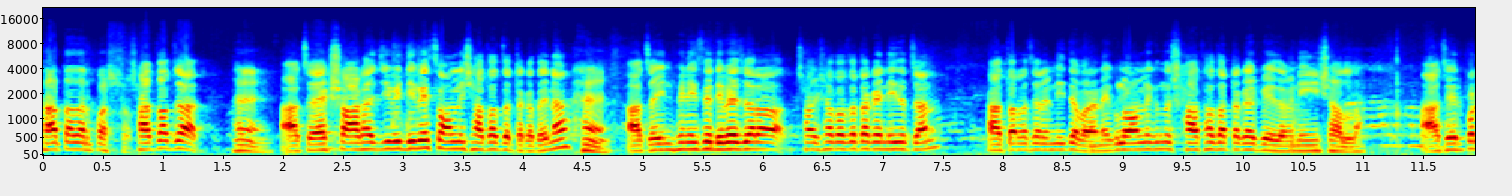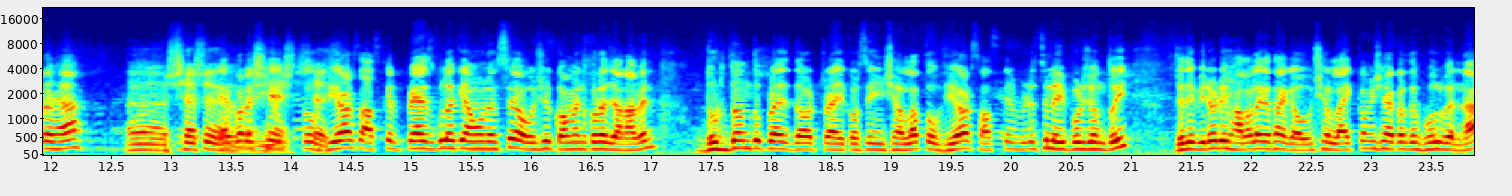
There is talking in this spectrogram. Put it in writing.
সাত হাজার পাঁচশো। সাত হাজার? হ্যাঁ। আচ্ছা একশো আঠাশ জিবি ডিভাইস অনলি সাত হাজার টাকা তাই না? হ্যাঁ। আচ্ছা ইনফিনিক্সের ডিভাইস যারা ছয় সাত হাজার টাকায় নিতে চান আর তারা যারা নিতে পারেন। এগুলো অনলি কিন্তু সাত হাজার টাকায় পেয়ে যাবেন ইনশাল্লাহ আচ্ছা এরপরে আহ, শেষে এরপরে শেষ। তো ভিউয়ার্স আজকের প্রাইস কেমন হয়েছে? অবশ্যই কমেন্ট করে জানাবেন। দুর্দান্ত প্রাইস দেওয়ার ট্রাই করছে ইনশাল্লাহ তো ভিউয়ার্স আজকের ভিডিও ছিল এই পর্যন্তই। যদি ভিডিওটি ভালো লেগে থাকে অবশ্যই লাইক কমেন্ট শেয়ার করতে ভুলবেন না।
